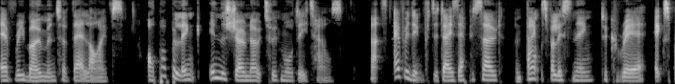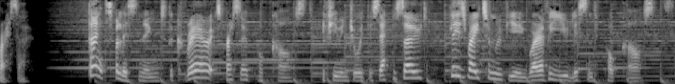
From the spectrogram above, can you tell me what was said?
every moment of their lives. I'll pop a link in the show notes with more details. That's everything for today's episode, and thanks for listening to Career Espresso. Thanks for listening to the Career Espresso podcast. If you enjoyed this episode, please rate and review wherever you listen to podcasts.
